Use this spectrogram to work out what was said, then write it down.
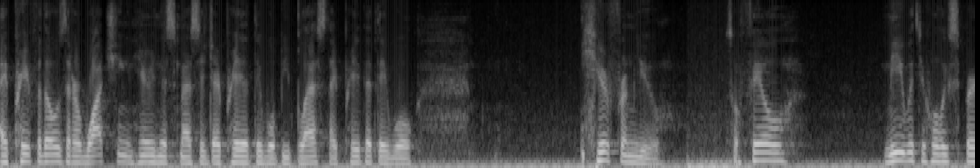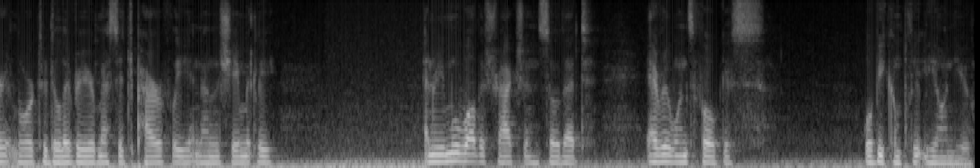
I pray for those that are watching and hearing this message. I pray that they will be blessed. I pray that they will hear from you. So fill me with your Holy Spirit, Lord, to deliver your message powerfully and unashamedly. And remove all distractions so that everyone's focus will be completely on you.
